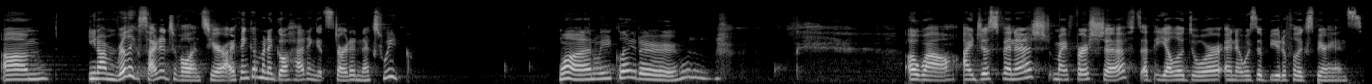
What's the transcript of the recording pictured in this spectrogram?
Um, you know, I'm really excited to volunteer. I think I'm gonna go ahead and get started next week. One week later. oh wow, I just finished my first shift at the Yellow Door and it was a beautiful experience.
